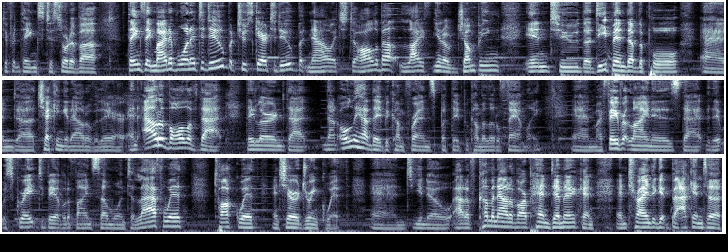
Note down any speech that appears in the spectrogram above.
different things to sort of uh things they might have wanted to do but too scared to do. But now it's all about life you know jumping into the deep end of the pool and uh, checking it out over there. And out of all of that they learned that not only have they become friends but they've become a little family. And my favorite line is that it was great to be able to find someone to laugh with talk with and share a drink with. And you know out of coming out of our pandemic and and trying to get back into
